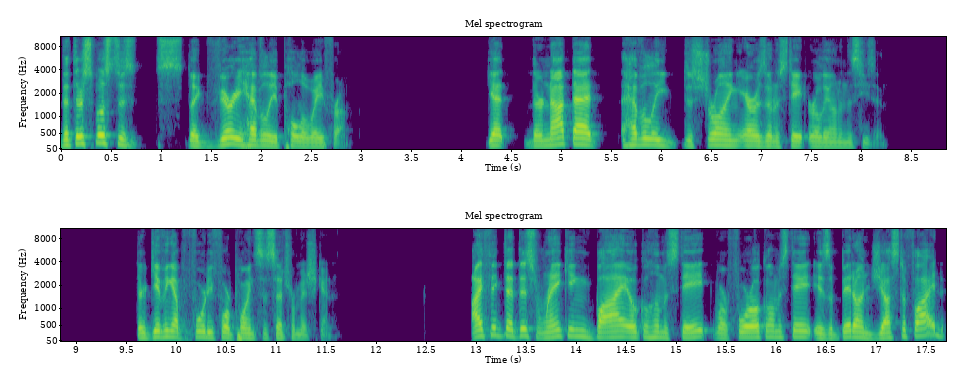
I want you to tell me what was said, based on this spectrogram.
that they're supposed to like very heavily pull away from. Yet they're not that heavily destroying Arizona State early on in the season. They're giving up 44 points to Central Michigan. I think that this ranking by Oklahoma State or for Oklahoma State is a bit unjustified.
